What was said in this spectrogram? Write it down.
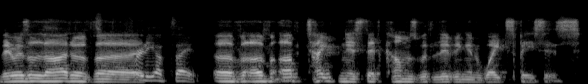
There was a lot of uh, pretty uptight. of of uptightness that comes with living in white spaces.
